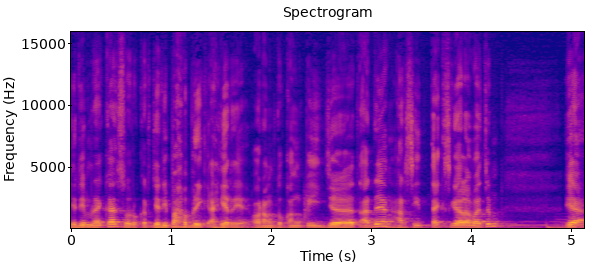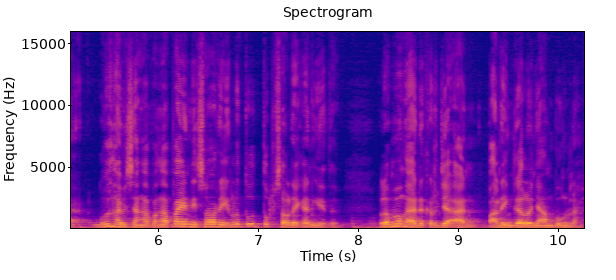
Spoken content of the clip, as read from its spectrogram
Jadi mereka suruh kerja di pabrik akhirnya, orang tukang pijet, ada yang arsitek segala macam. Ya, gue nggak bisa ngapa-ngapain nih, sorry, lu tutup soalnya kan gitu. Lo mau nggak ada kerjaan, paling nggak lo nyambung lah.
